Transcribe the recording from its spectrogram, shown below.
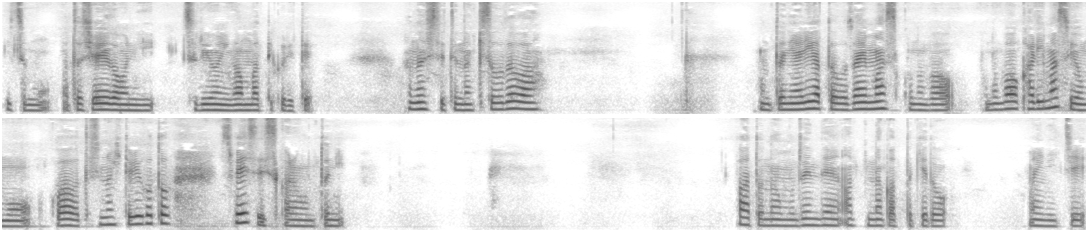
いつも私を笑顔にするように頑張ってくれて、話してて泣きそうだわ。本当にありがとうございます、この場を。この場を借りますよ、もう。ここは私の独り言スペースですから、本当に。パートナーも全然会ってなかったけど、毎日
